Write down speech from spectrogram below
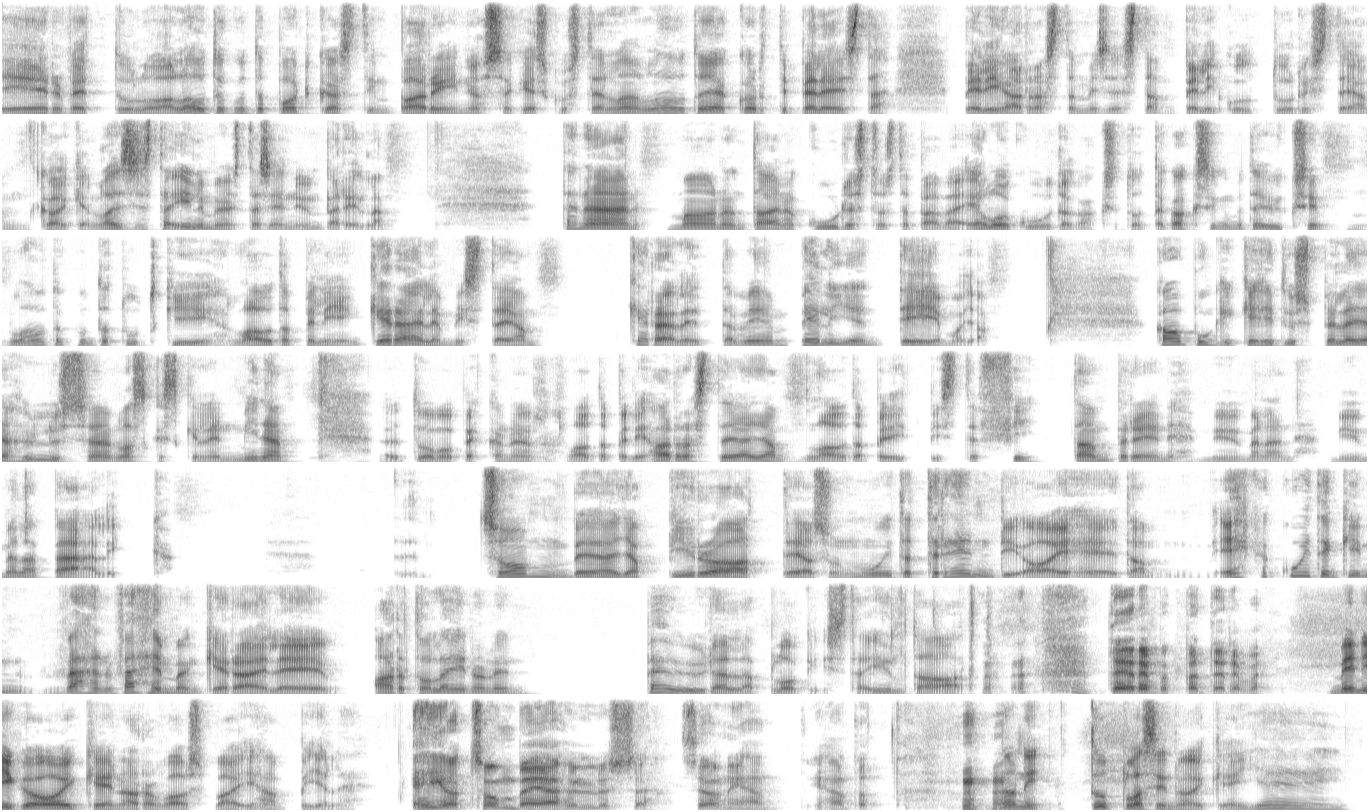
Tervetuloa Lautakunta-podcastin pariin, jossa keskustellaan lauta- ja korttipeleistä, peliharrastamisesta, pelikulttuurista ja kaikenlaisista ilmiöistä sen ympärillä. Tänään maanantaina 16. päivä elokuuta 2021 lautakunta tutkii lautapelien keräilemistä ja keräilettävien pelien teemoja. Kaupunkikehityspelejä hyllyssään laskeskelen minä, Tuomo Pekkanen, lautapeliharrastaja ja lautapelit.fi, Tampereen myymälän myymäläpäällikkö zombeja ja piraatteja sun muita trendiaiheita ehkä kuitenkin vähän vähemmän keräilee Arto Leinonen pöydällä blogista. Ilta Arto. Tervepä terve. Menikö oikein arvaus vai ihan pieleen? Ei ole zombeja hyllyssä, se on ihan, ihan totta. no niin, tuplasin oikein, jei.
